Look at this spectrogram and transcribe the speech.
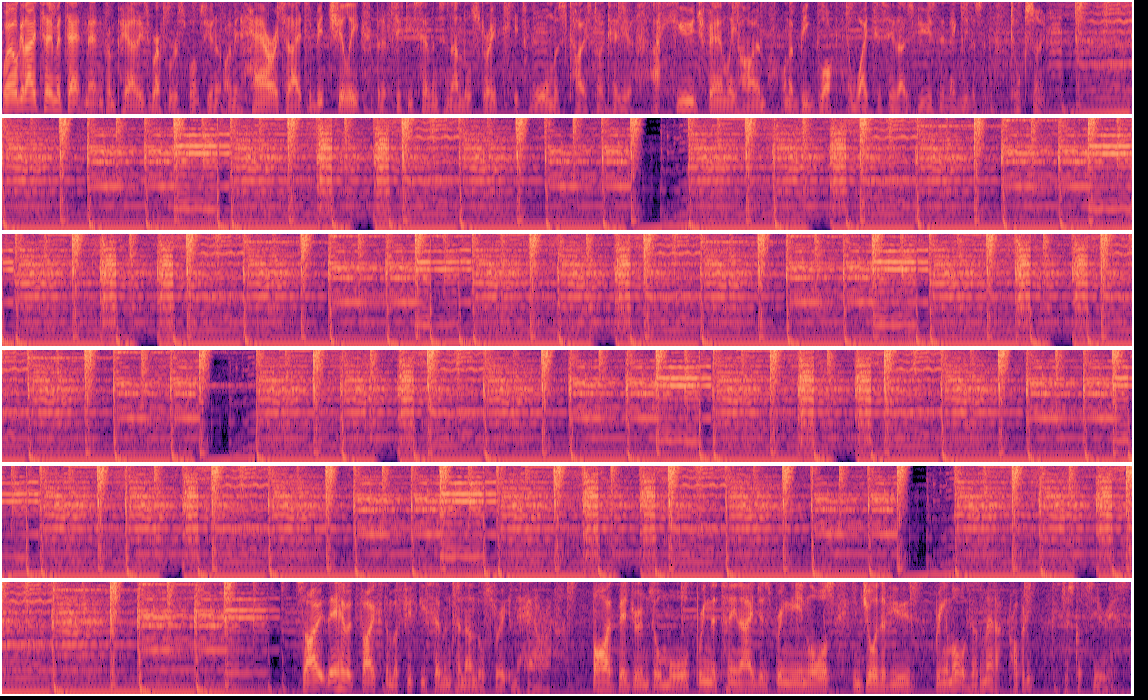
Well, g'day team, it's Ant Manton from PRD's Rapid Response Unit. I'm in Howrah today. It's a bit chilly, but at 57 Tanundal Street, it's warm as toast, I tell you. A huge family home on a big block, and wait to see those views. They're magnificent. Talk soon. So there have it folks, number 57 Tanundal Street in Howrah. Five bedrooms or more, bring the teenagers, bring the in-laws, enjoy the views, bring them all, it doesn't matter. Property just got serious.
